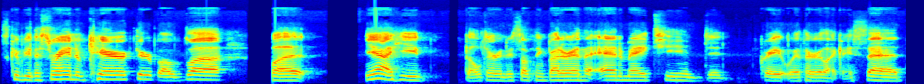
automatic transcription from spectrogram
it's gonna be this random character, blah blah blah. But yeah, he built her into something better, and the anime team did great with her. Like I said,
